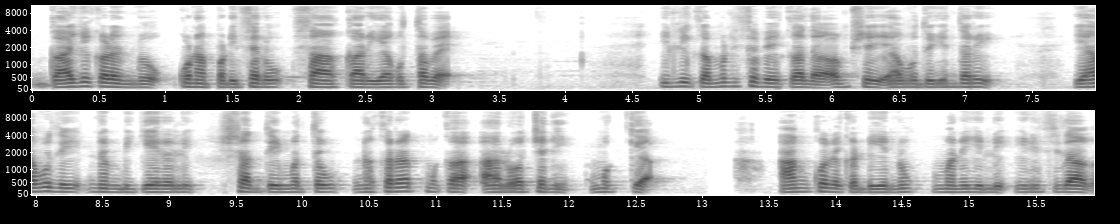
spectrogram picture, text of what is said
ಗಾಯಗಳನ್ನು ಗುಣಪಡಿಸಲು ಸಹಕಾರಿಯಾಗುತ್ತವೆ. ಇಲ್ಲಿ ಗಮನಿಸಬೇಕಾದ ಅಂಶ ಯಾವುದು ಎಂದರೆ ಯಾವುದೇ ನಂಬಿಕೆ ಇರಲಿ ಶ್ರದ್ಧೆ ಮತ್ತು ನಕಾರಾತ್ಮಕ ಆಲೋಚನೆ ಮುಖ್ಯ. ಆಂಕೋಲೆ ಕಡ್ಡಿಯನ್ನು ಮನೆಯಲ್ಲಿ ಇರಿಸಿದಾಗ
